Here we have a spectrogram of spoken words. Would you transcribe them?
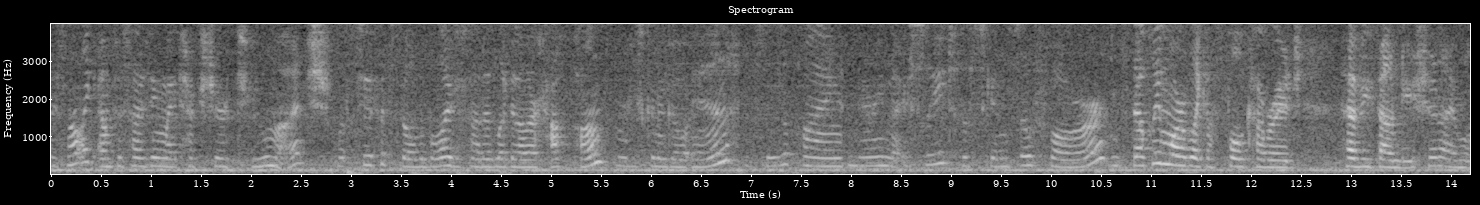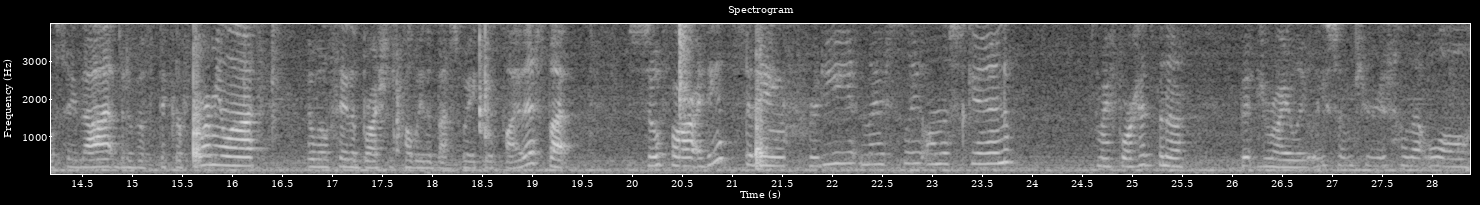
It's not like emphasizing my texture too much. Let's see if it's buildable. I just added like another half pump. We're just gonna go in. This is applying very nicely to the skin so far. It's definitely more of like a full coverage heavy foundation. I will say that. A bit of a thicker formula. I will say the brush is probably the best way to apply this, but so far, I think it's sitting pretty nicely on the skin. My forehead's been a bit dry lately, so I'm curious how that will all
